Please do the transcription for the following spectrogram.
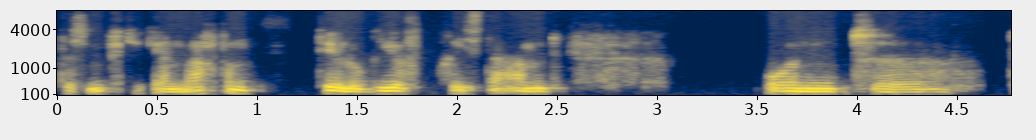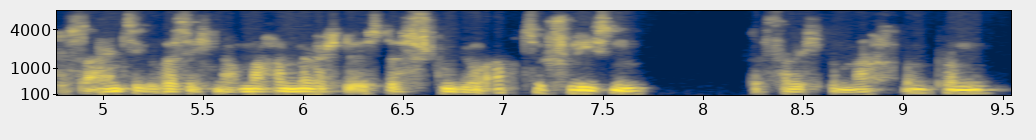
das möchte ich gerne machen. Theologie auf Priesteramt. Und äh, das Einzige, was ich noch machen möchte, ist das Studium abzuschließen. Das habe ich gemacht und dann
